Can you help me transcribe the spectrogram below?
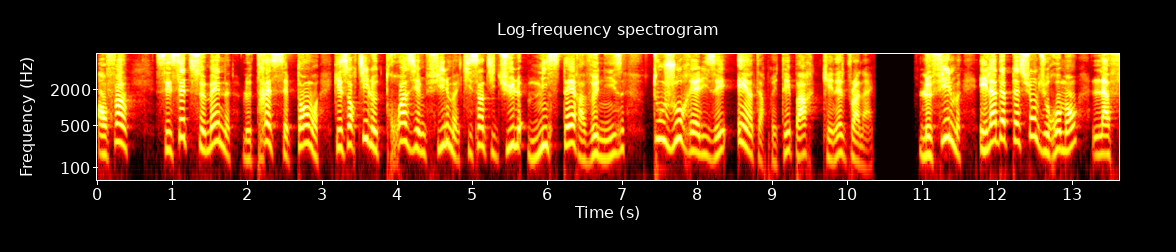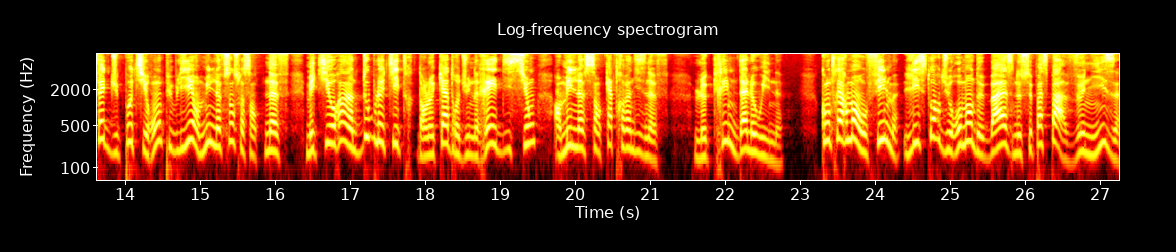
Enfin, c'est cette semaine, le 13 septembre, qu'est sorti le troisième film qui s'intitule Mystère à Venise, toujours réalisé et interprété par Kenneth Branagh. Le film est l'adaptation du roman La fête du potiron publié en 1969, mais qui aura un double titre dans le cadre d'une réédition en 1999, Le crime d'Halloween. Contrairement au film, l'histoire du roman de base ne se passe pas à Venise,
